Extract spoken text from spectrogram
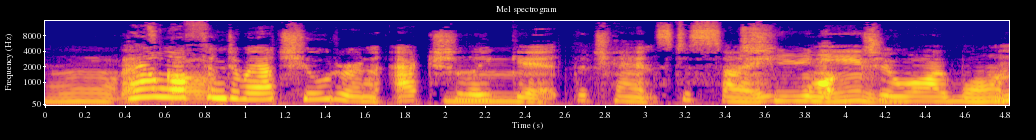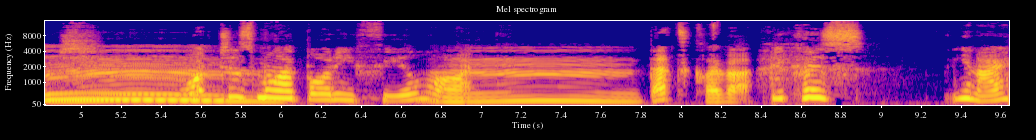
Mm, How gold. often do our children actually get the chance to say, Tune "What in. do I want? What does my body feel like?" Mm, that's clever. because you know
